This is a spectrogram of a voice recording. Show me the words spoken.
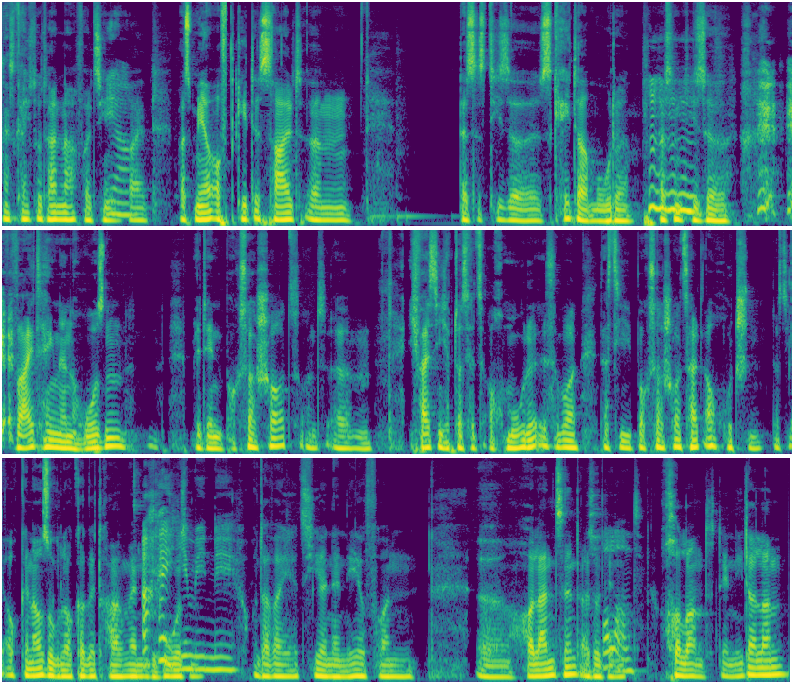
Das kann ich total nachvollziehen, ja. weil was mir oft geht, ist halt, ähm, das ist diese Skater-Mode. Das sind diese weit hängenden Hosen mit den Boxershorts. Und ähm, ich weiß nicht, ob das jetzt auch Mode ist, aber dass die Boxershorts halt auch rutschen. Dass die auch genauso locker getragen werden Ach, wie die Hosen. Nee. Und da wir jetzt hier in der Nähe von äh, Holland sind, also Holland. Den, Holland, den Niederlanden,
